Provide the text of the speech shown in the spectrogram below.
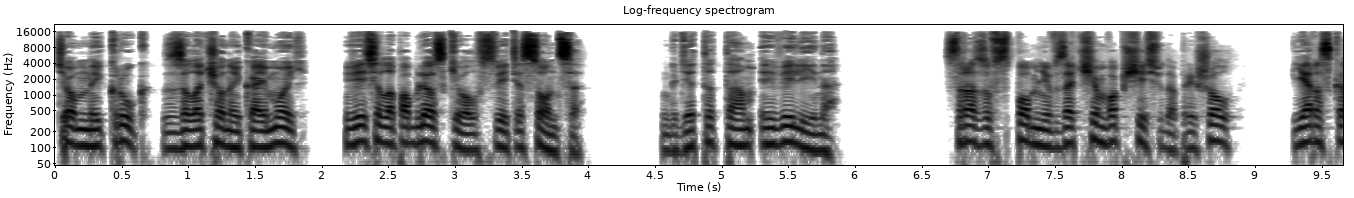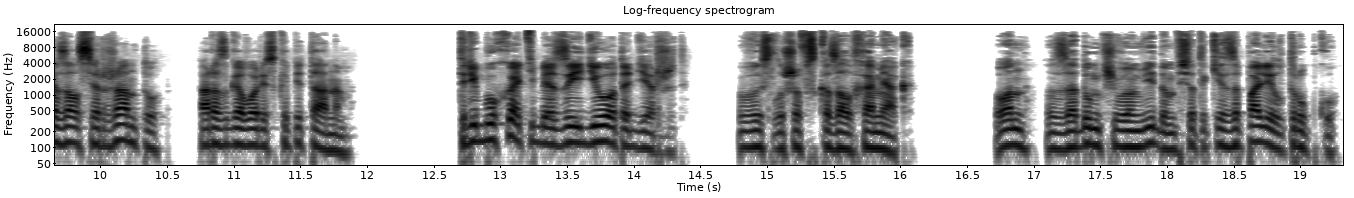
Темный круг с золоченой каймой весело поблескивал в свете солнца. Где-то там Эвелина. Сразу вспомнив, зачем вообще сюда пришел, я рассказал сержанту о разговоре с капитаном. «Требуха тебя за идиота держит», — выслушав, сказал хомяк. Он с задумчивым видом все-таки запалил трубку,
